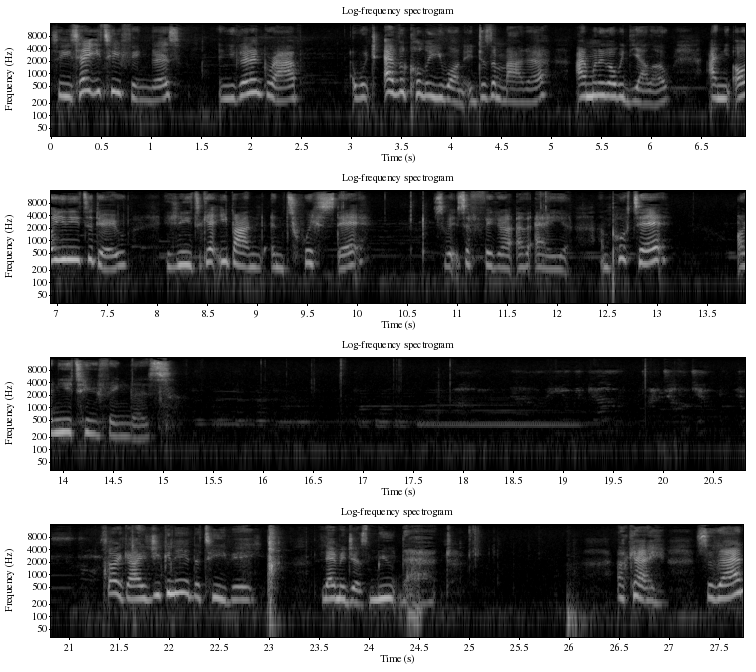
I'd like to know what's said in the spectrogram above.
So you take your two fingers and you're going to grab whichever colour you want. It doesn't matter. I'm going to go with yellow. And all you need to do is you need to get your band and twist it so it's a figure of eight and put it on your two fingers. Sorry guys, you can hear the TV. Let me just mute that. Okay, so then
